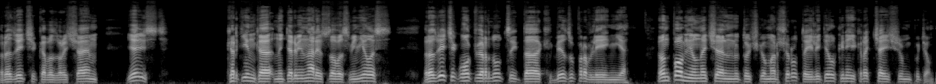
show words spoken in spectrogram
разведчика возвращаем. Есть. Картинка на терминале снова сменилась. Разведчик мог вернуться и так, без управления. Он помнил начальную точку маршрута и летел к ней кратчайшим путем.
